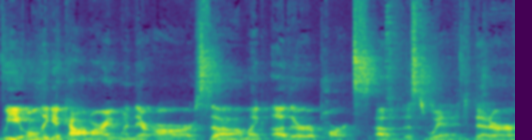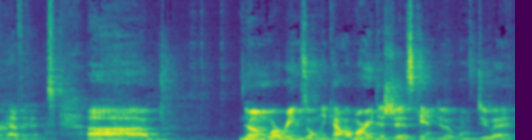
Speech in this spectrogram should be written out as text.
We only get calamari when there are some like other parts of the squid that are evident. Um, no more rings only calamari dishes, can't do it, won't do it.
